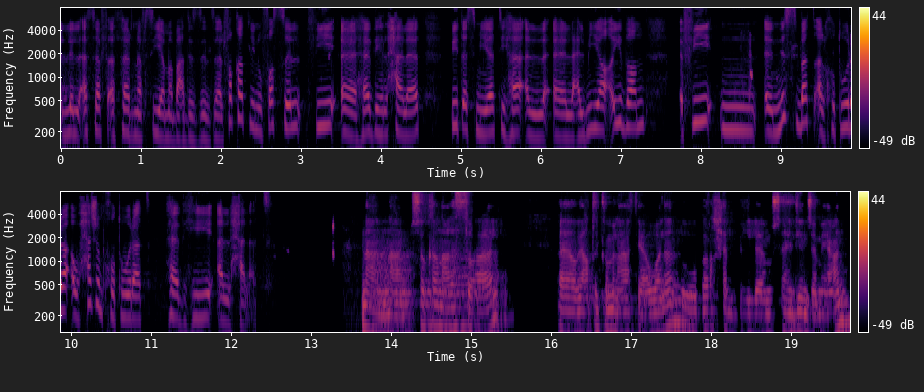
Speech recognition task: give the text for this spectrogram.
للأسف أثار نفسية ما بعد الزلزال. فقط لنفصل في هذه الحالات في تسمياتها العلمية. أيضا في نسبة الخطورة أو حجم خطورة هذه الحالات. نعم نعم. شكرا على السؤال. ويعطيكم العافية أولا وبرحب بالمشاهدين جميعا.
